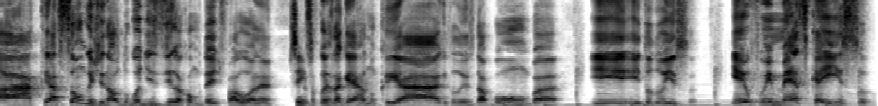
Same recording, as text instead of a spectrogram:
a criação original do Godzilla, como o David falou, né? Sim. Essa coisa da guerra nuclear e tudo isso da bomba e, e tudo isso. E aí o filme mescla isso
